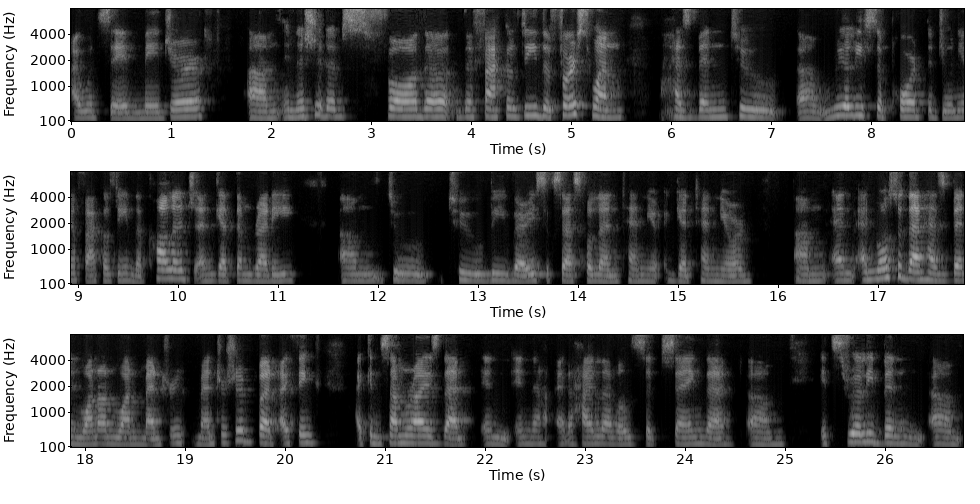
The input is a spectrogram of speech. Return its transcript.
I would say, major um, initiatives for the the faculty. The first one has been to um, really support the junior faculty in the college and get them ready um, to to be very successful and tenure get tenured Um, and, and most of that has been one-on-one mentor, mentorship, but I think I can summarize that in, in a, at a high level, saying that um, it's really been um,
